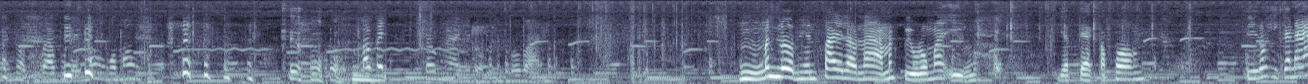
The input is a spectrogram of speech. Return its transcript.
เห็นหนอที่ว่าผู้ใดเมาบ่เมาเราเป็นเจ้าง่ายอยู่ดอกมันบ่หวานอืมมันเริ่มเห็นไฟแล้วนะมันปิวลงมาเองอย่าแตกกระพองตีลงอีกกันนะ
